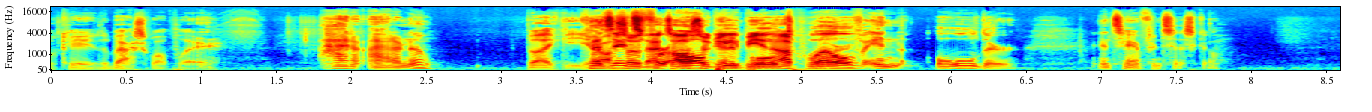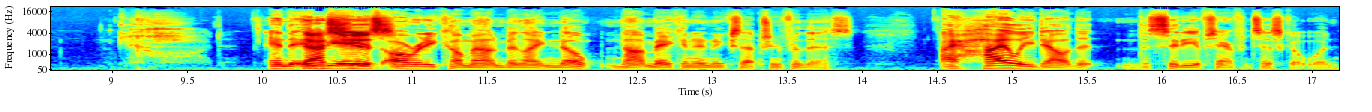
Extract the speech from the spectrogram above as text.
okay the basketball player, I don't, I don't know but like you're because also it's that's for also going to be an uproar. 12 and older in San Francisco. God. And the That's NBA has already come out and been like, nope, not making an exception for this. I highly doubt that the city of San Francisco would.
